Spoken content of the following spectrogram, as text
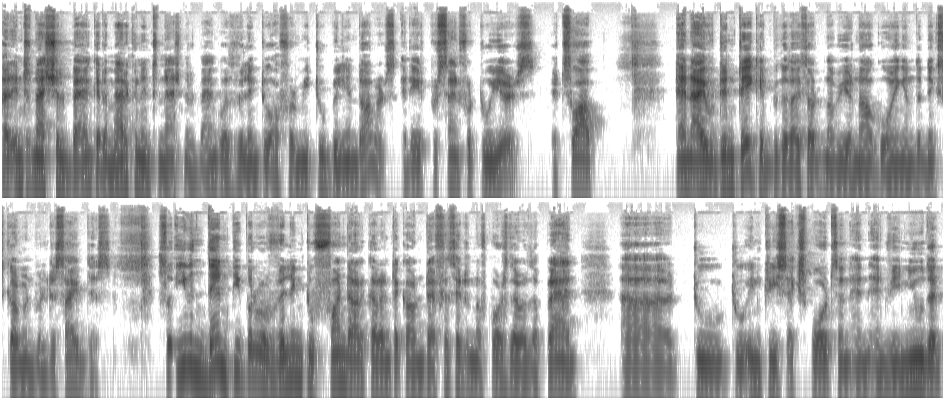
an international bank, an American international bank, was willing to offer me two billion dollars at eight percent for two years at swap and I didn't take it because I thought, no, we are now going and the next government will decide this. So even then, people were willing to fund our current account deficit, and of course, there was a plan uh, to to increase exports, and, and and we knew that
